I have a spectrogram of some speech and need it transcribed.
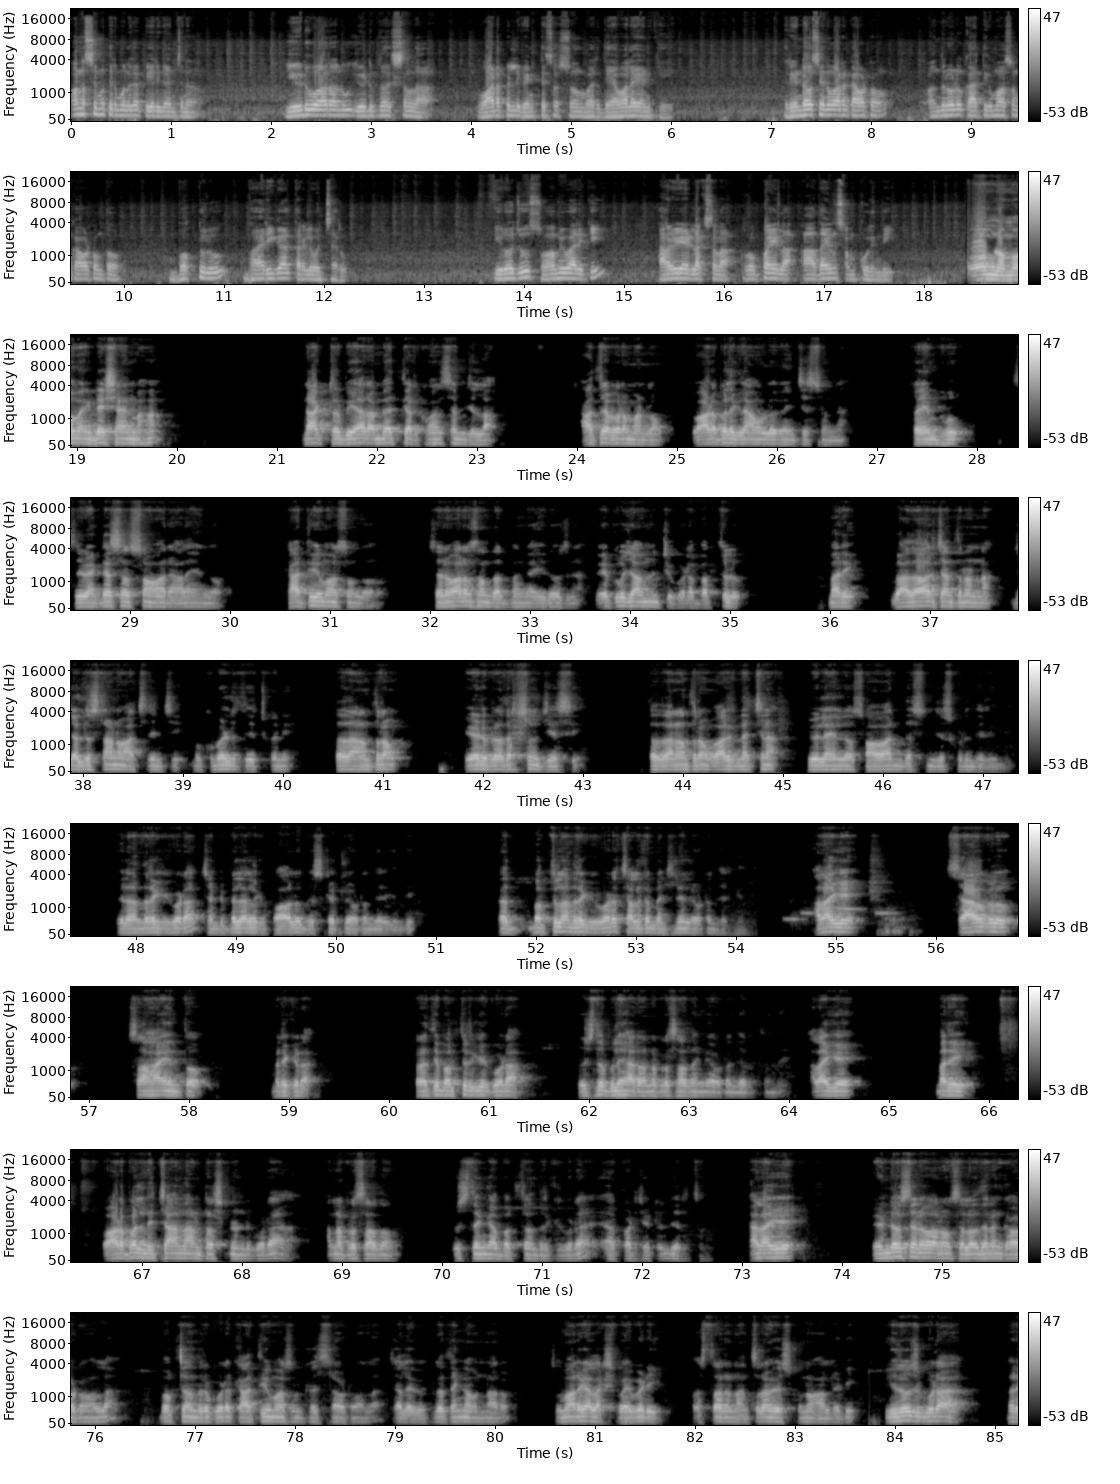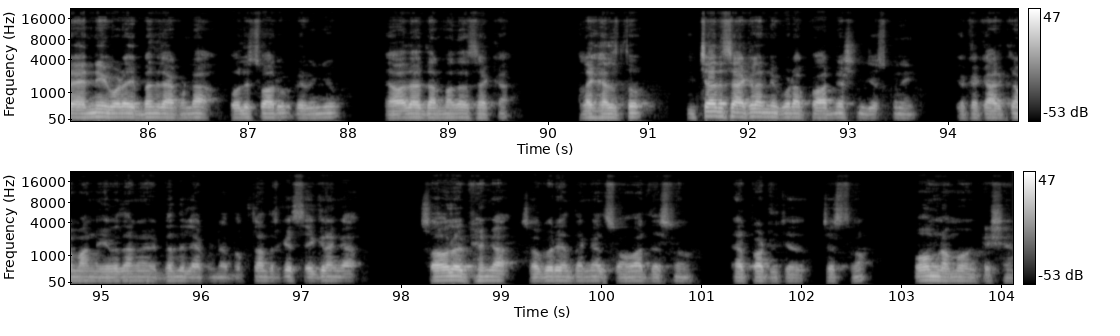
కోనసీమ తిరుమలగా పేరుగాంచిన ఏడు వారాలు ఏడు ప్రదక్షిణల వాడపల్లి వెంకటేశ్వర స్వామి వారి దేవాలయానికి రెండవ శనివారం కావటం అందులోనూ కార్తీక మాసం కావటంతో భక్తులు భారీగా తరలివచ్చారు. ఈరోజు స్వామివారికి అరవై ఏడు లక్షల రూపాయల ఆదాయం సమకూరింది. ఓం నమో వెంకటేశాయ మహా డాక్టర్ బిఆర్ అంబేద్కర్ కోనసీమ జిల్లా ఆత్రేపురం మండలం వాడపల్లి గ్రామంలో వేయించేస్తున్న స్వయంభూ శ్రీ వెంకటేశ్వర స్వామి వారి ఆలయంలో కార్తీక మాసంలో శనివారం సందర్భంగా ఈ రోజున వేకుజాము నుంచి కూడా భక్తులు మరి గోదావరి చెంతనున్న జల్లు స్నానం ఆచరించి ముక్కుబళ్ళు తీర్చుకొని తదనంతరం ఏడు ప్రదక్షిణలు చేసి తదనంతరం వారికి నచ్చిన క్యూ లైన్లో స్వామివారిని దర్శనం చేసుకోవడం జరిగింది. వీరందరికీ కూడా చంటి పిల్లలకి పాలు బిస్కెట్లు ఇవ్వడం జరిగింది. భక్తులందరికీ కూడా చల్లటి మంచినీళ్ళు ఇవ్వడం జరిగింది. అలాగే సేవకులు సహాయంతో మరి ఇక్కడ ప్రతి భక్తుడికి కూడా ఉచిత పులిహార అన్నప్రసాదంగా ఇవ్వడం జరుగుతుంది. అలాగే మరి వాడపల్లి నిత్యానంద ట్రస్ట్ నుండి కూడా అన్నప్రసాదం ఉచితంగా భక్తులందరికీ కూడా ఏర్పాటు చేయడం జరుగుతుంది. అలాగే రెండో శనివారం సెలవు దినం కావడం వల్ల భక్తులందరూ కూడా కార్తీక మాసం కలిసి రావడం వల్ల చాలా విపరీతంగా ఉన్నారు. సుమారుగా లక్ష పైబడి వస్తారని అంచనా వేసుకున్నాం ఆల్రెడీ. ఈరోజు కూడా మరి అన్నీ కూడా ఇబ్బంది లేకుండా పోలీసు వారు రెవెన్యూ దేవాదాయ ధర్మాదాయ శాఖ అలాగే హెల్త్ ఇత్యాది శాఖలన్నీ కూడా కోఆర్డినేషన్ చేసుకుని ఈ యొక్క కార్యక్రమాన్ని ఏ విధంగా ఇబ్బంది లేకుండా భక్తులందరికీ శీఘ్రంగా సౌలభ్యంగా సౌకర్యవంతంగా సోమవారి దర్శనం ఏర్పాట్లు చే- చేస్తున్నాం. ఓం నమో వెంకటేశ్వర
